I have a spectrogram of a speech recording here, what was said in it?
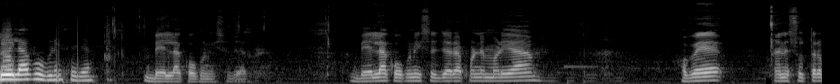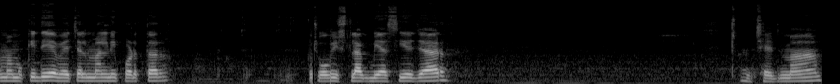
બે લાખ ઓગણીસ હજાર. બે લાખ ઓગણીસ હજાર. બે લાખ ઓગણીસ હજાર આપણને મળ્યા. હવે આને સૂત્રમાં મૂકી દઈએ. વેચેલ માલની પડતર ચોવીસ લાખ બ્યાસી હજાર. છેદમાં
